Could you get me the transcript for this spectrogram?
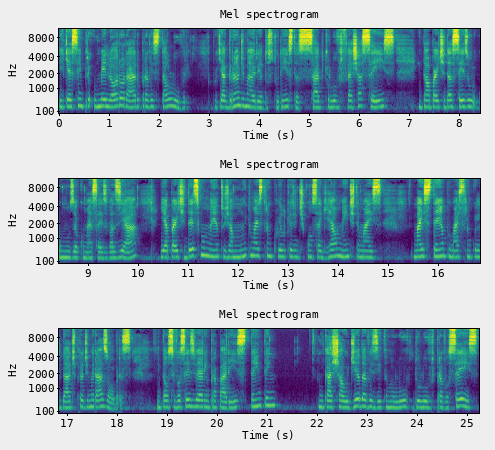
e que é sempre o melhor horário para visitar o Louvre porque a grande maioria dos turistas sabe que o Louvre fecha às seis, então a partir das seis o, o museu começa a esvaziar e a partir desse momento já muito mais tranquilo que a gente consegue realmente ter mais mais tempo e mais tranquilidade para admirar as obras. Então, se vocês vierem para Paris, tentem encaixar o dia da visita no do Louvre para vocês,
